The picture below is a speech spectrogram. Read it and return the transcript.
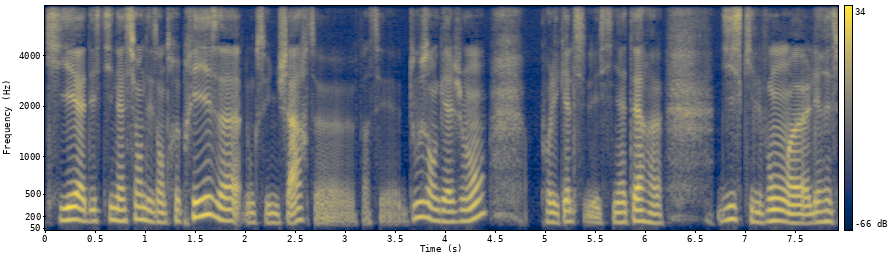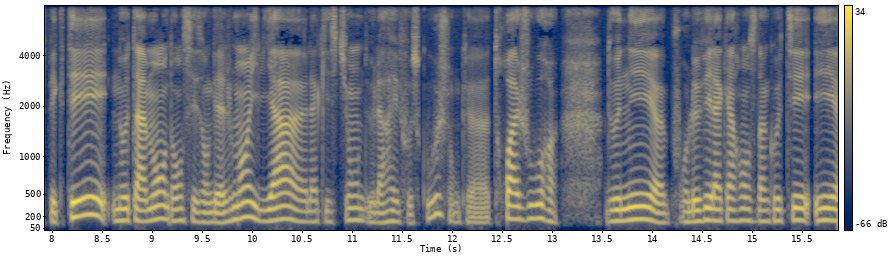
qui est à destination des entreprises. Donc c'est une charte euh, enfin c'est 12 engagements pour lesquels les signataires euh, disent qu'ils vont euh, les respecter. Notamment dans ces engagements, il y a la question de l'arrêt fausse couche, donc trois jours donnés pour lever la carence d'un côté et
